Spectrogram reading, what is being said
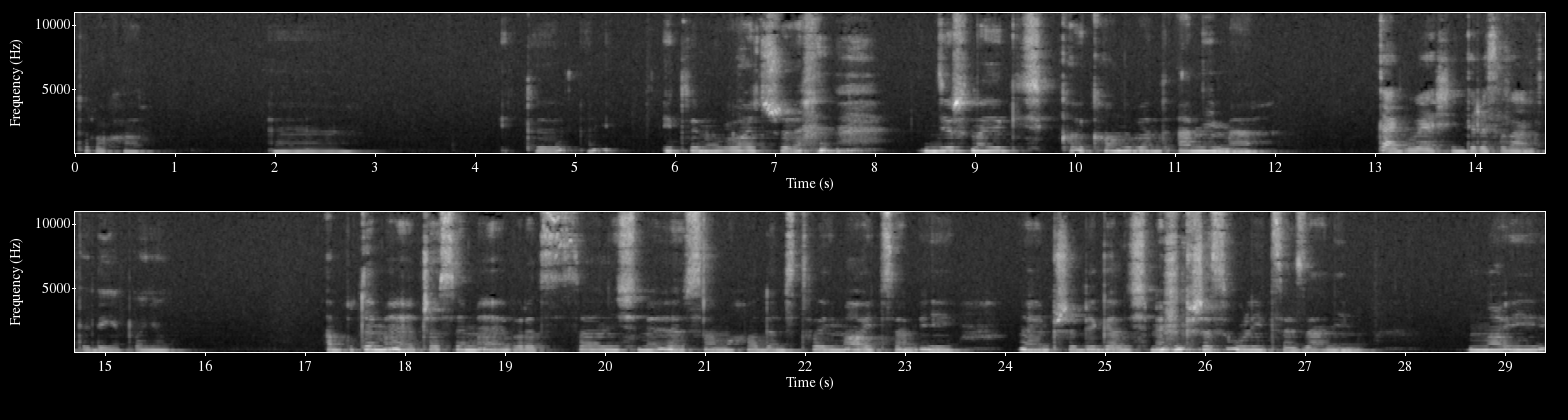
trochę. E, I ty, i ty mówiłaś, że idziesz na jakiś ko- konwent anime. Tak, bo ja się interesowałam wtedy Japonią. A potem e, czasem e, wracaliśmy e, samochodem z twoim ojcem i przebiegaliśmy przez ulicę za nim. No i,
